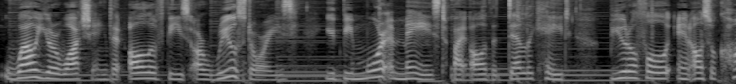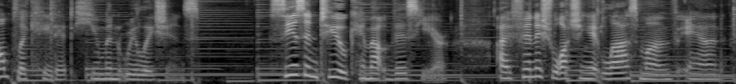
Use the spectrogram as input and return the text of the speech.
while you're watching that all of these are real stories, you'd be more amazed by all the delicate, beautiful, and also complicated human relations. Season 2 came out this year. I finished watching it last month, and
